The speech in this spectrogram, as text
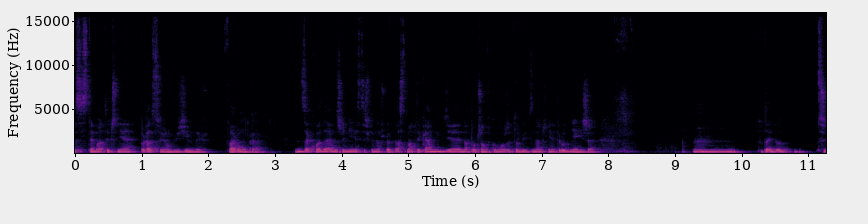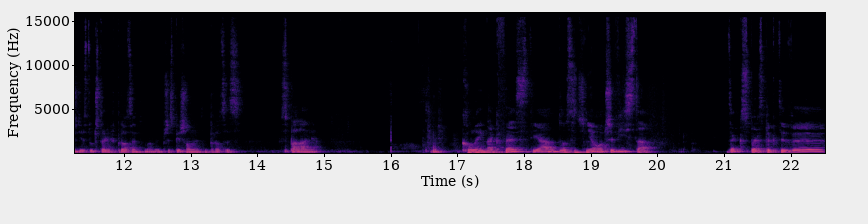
systematycznie pracują w zimnych warunkach zakładając, że nie jesteśmy na przykład astmatykami, gdzie na początku może to być znacznie trudniejsze. Mm, tutaj do 34% mamy przyspieszony ten proces spalania. Kolejna kwestia, dosyć nieoczywista. Tak z perspektywy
